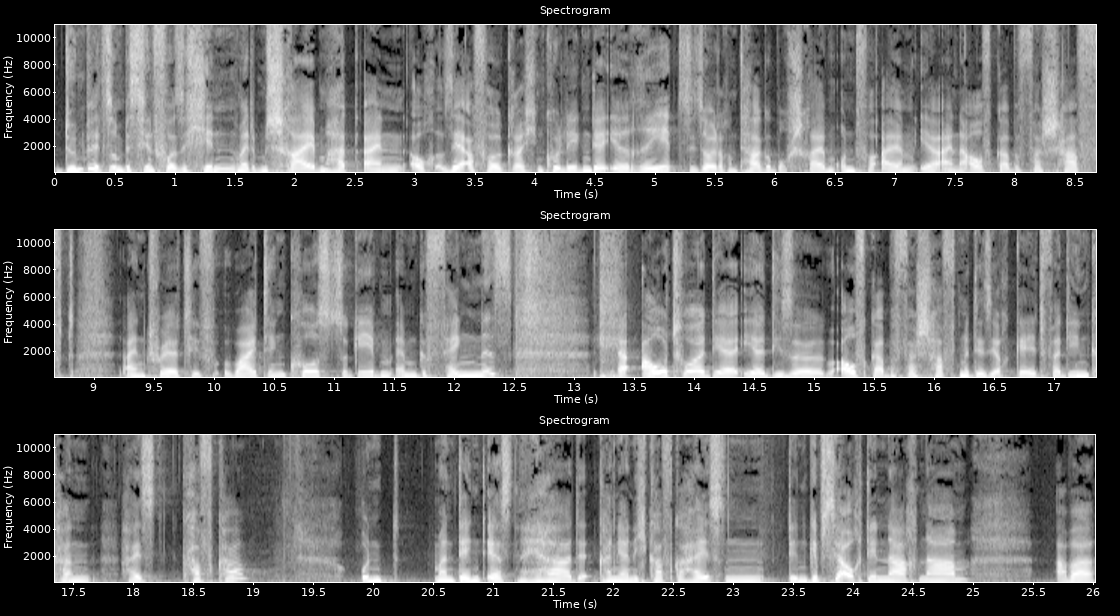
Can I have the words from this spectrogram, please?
dümpelt so ein bisschen vor sich hin. Mit dem Schreiben hat einen auch sehr erfolgreichen Kollegen, der ihr rät, sie soll doch ein Tagebuch schreiben und vor allem ihr eine Aufgabe verschafft, einen Creative Writing Kurs zu geben im Gefängnis. Der Autor, der ihr diese Aufgabe verschafft, mit der sie auch Geld verdienen kann, heißt Kafka. Und man denkt erst, naja, der kann ja nicht Kafka heißen, den gibt's ja auch den Nachnamen. Aber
